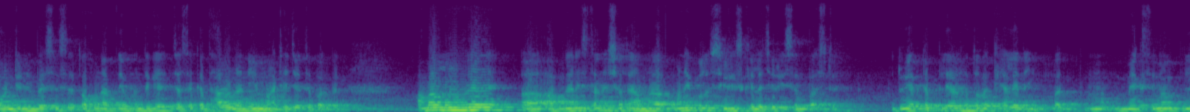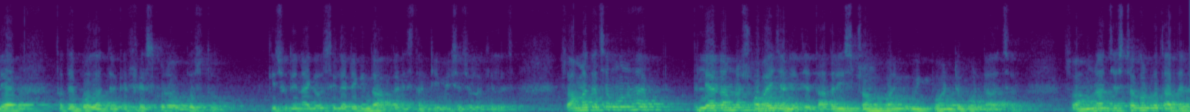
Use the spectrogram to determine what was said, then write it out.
কন্টিনিউ বেসিসে তখন আপনি ওখান থেকে জাস্ট একটা ধারণা নিয়ে মাঠে যেতে পারবেন। আমার মনে হয় আফগানিস্তানের সাথে আমরা অনেকগুলো সিরিজ খেলেছি রিসেন্ট পাস্টে দুই একটা প্লেয়ার হয়তো বা খেলে নেই বাট ম্যাক্সিমাম প্লেয়ার তাদের বোলারদেরকে ফেস করে অভ্যস্ত। কিছুদিন আগেও সিলেটে কিন্তু আফগানিস্তান টিম এসেছিল খেলেছে। সো আমার কাছে মনে হয় প্লেয়ার আমরা সবাই জানি যে তাদের স্ট্রং পয়েন্ট উইক পয়েন্টে কোনটা আছে। সো আমরা চেষ্টা করব তাদের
